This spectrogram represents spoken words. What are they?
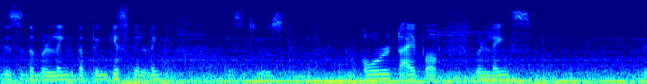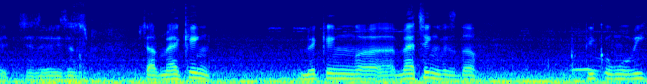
this is the building, the pinkish building. Just used old type of buildings, which is, which, is, which are making making uh, matching with the Pico movie.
